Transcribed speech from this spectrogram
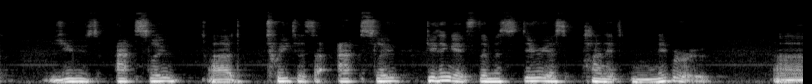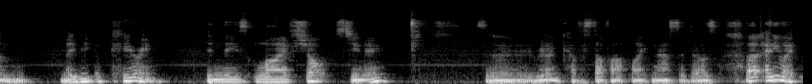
use at Slooh, uh, tweet us at, at Slooh. Do you think it's the mysterious planet Nibiru um, maybe appearing in these live shots, you know? So we don't cover stuff up like NASA does. Uh, anyway.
